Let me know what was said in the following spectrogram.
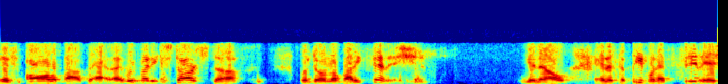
it's all about that. Everybody starts stuff, but don't nobody finish. You know, and it's the people that finish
